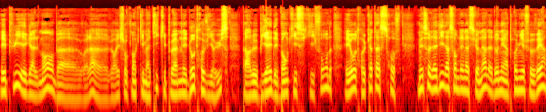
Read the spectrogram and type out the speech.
et puis également bah, voilà, le réchauffement climatique qui peut amener d'autres virus par le biais des banquises qui fondent et autres catastrophes. Mais cela dit, l'Assemblée nationale a donné un premier feu vert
